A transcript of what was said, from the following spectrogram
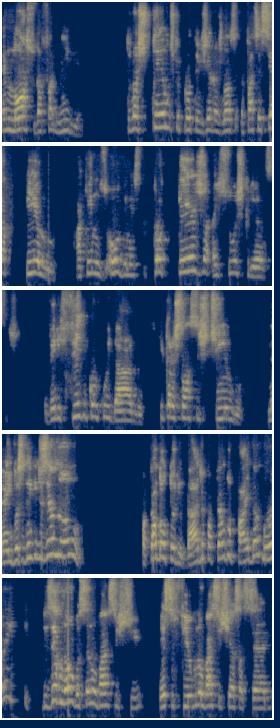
É nosso, da família. Então nós temos que proteger as nossas. Eu faço esse apelo a quem nos ouve, proteja as suas crianças. Verifique com cuidado o que elas estão assistindo. Né? E você tem que dizer não. O papel da autoridade é o papel do pai e da mãe. Dizer não, você não vai assistir esse filme, não vai assistir essa série,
